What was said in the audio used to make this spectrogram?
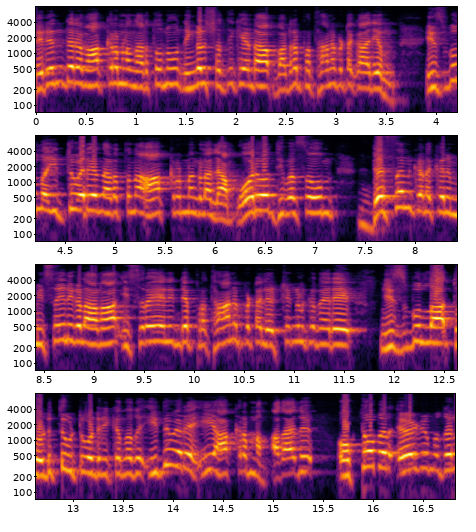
നിരന്തരം ആക്രമണം നടത്തുന്നു. നിങ്ങൾ ശ്രദ്ധിക്കേണ്ട വളരെ പ്രധാനപ്പെട്ട കാര്യം ഹിസ്ബുല്ല ഇതുവരെ നടത്തുന്ന ആക്രമണങ്ങളെല്ലാം ഓരോ ദിവസവും ഡസൻ കണക്കിന് മിസൈലുകളാണ് ഇസ്രയേലിന്റെ പ്രധാനപ്പെട്ട ലക്ഷ്യങ്ങൾക്ക് നേരെ ഹിസ്ബുല്ല തൊടുത്തു വിട്ടുകൊണ്ടിരിക്കുന്നത് ഇതുവരെ ഈ ആക്രമണം അതായത് ഒക്ടോബർ ഏഴ് മുതൽ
